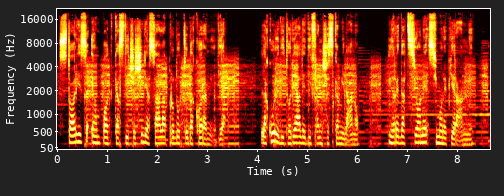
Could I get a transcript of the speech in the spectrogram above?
Stories è un podcast di Cecilia Sala prodotto da Cora Media. La cura editoriale di Francesca Milano. In redazione Simone Pieranni.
